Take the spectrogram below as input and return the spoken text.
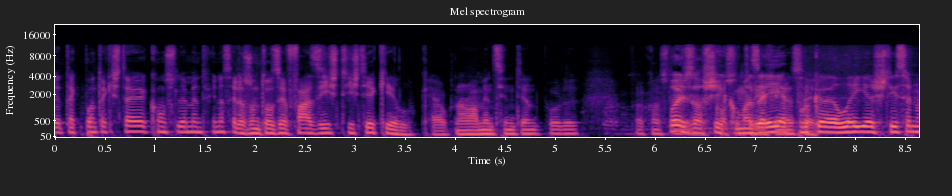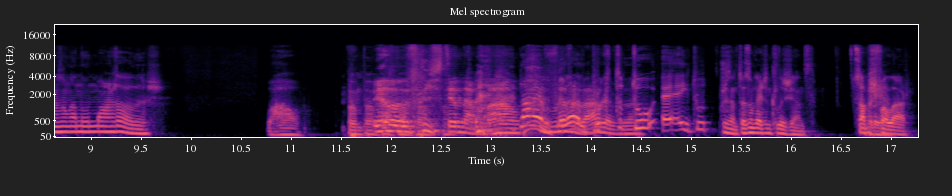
até que ponto é que isto é aconselhamento financeiro. Eles não estão a dizer faz isto, isto e aquilo, que é o que normalmente se entende por, por aconselhamento. Pois, ó Chico, mas aí é financeira. porque a lei e a justiça não andam de mãos dadas. Uau! Pum, pum, pum, Ele estende a mão. Não, é verdade, porque é tu, verdade. tu, é, e tu, por exemplo, tu és um gajo inteligente, tu sabes Obrigado. falar.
